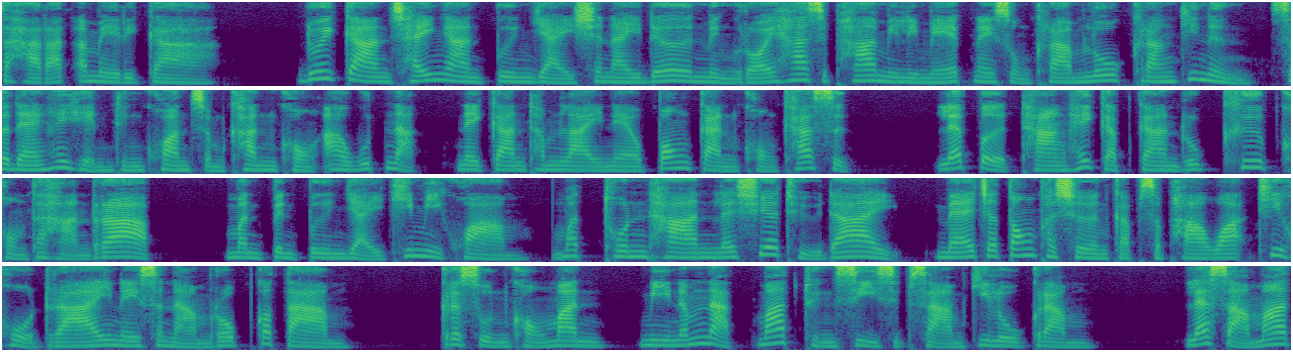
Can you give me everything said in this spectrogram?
สหรัฐอเมริกา ด้วยการใช้งานปืนใหญ่ชไนเดอร์ 155มิลลิเมตรในสงครามโลกครั้งที่หนึ่งแสดงให้เห็นถึงความสำคัญของอาวุธหนัก ในการทำลายแนวป้องกันของข้าศึก และเปิดทางให้กับการรุกคืบของทหารราบ มันเป็นปืนใหญ่ที่มีความมัดทนทานและเชื่อถือได้ แม้จะต้องเผชิญกับสภาวะที่โหดร้ายในสนามรบก็ตาม กระสุนของมันมีน้ำหนักมากถึง 43 กิโลกรัม และสามารถ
